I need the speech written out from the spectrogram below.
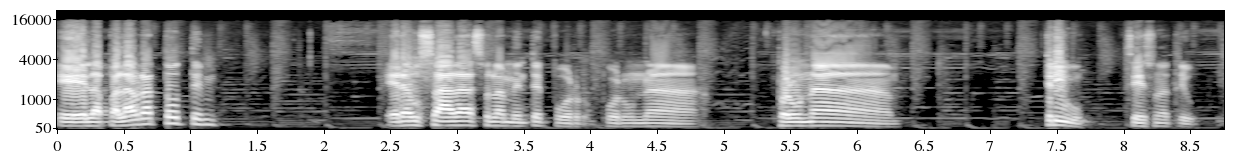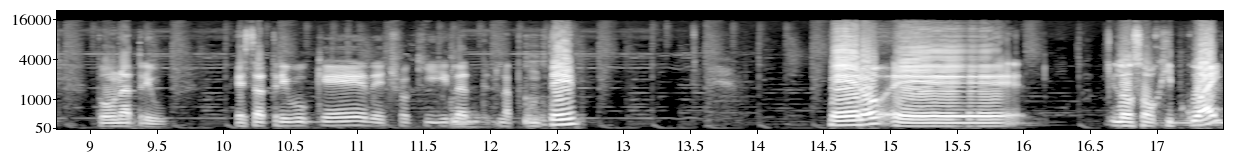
Eh, la palabra tótem era usada solamente por, por una, por una tribu. Sí, es una tribu. Por una tribu. Esta tribu que, de hecho, aquí la, la apunté. Pero eh, los Ojibway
